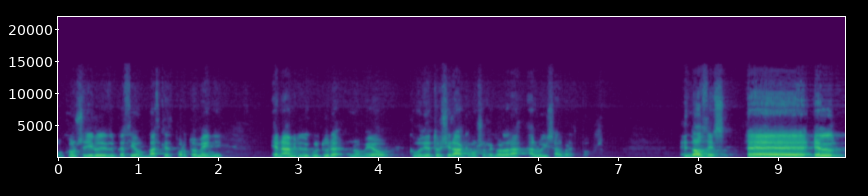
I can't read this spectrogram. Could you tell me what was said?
o Conselleiro de Educación Vázquez Portomeñi, e na ámbito de cultura nomeou como director xeral, como se recordará, a Luís Álvarez Pous. Entonces, eh, el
